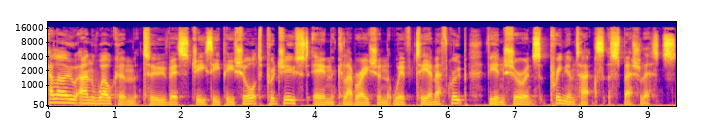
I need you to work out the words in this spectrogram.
Hello and welcome to this GCP short produced in collaboration with TMF Group, the insurance premium tax specialists.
